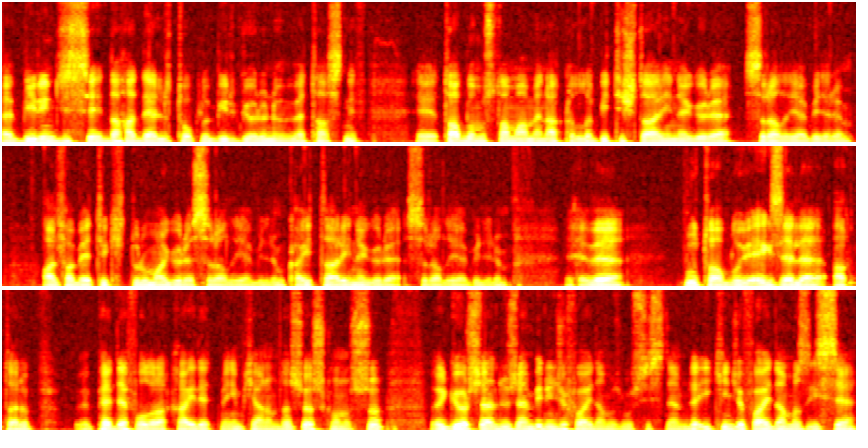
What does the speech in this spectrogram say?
E, birincisi daha derli toplu bir görünüm ve tasnif. E, tablomuz tamamen akıllı. Bitiş tarihine göre sıralayabilirim. Alfabetik duruma göre sıralayabilirim. Kayıt tarihine göre sıralayabilirim. E, ve bu tabloyu Excel'e aktarıp e, PDF olarak kaydetme imkanım da söz konusu. E, görsel düzen birinci faydamız bu sistemde. İkinci faydamız ise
